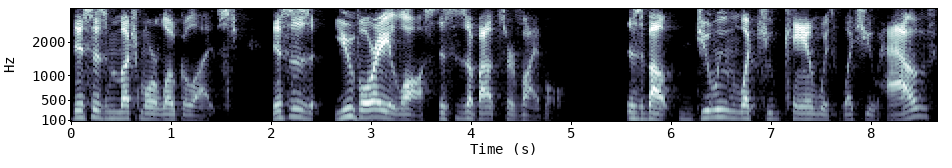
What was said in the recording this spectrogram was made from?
This is much more localized. This is you've already lost. This is about survival. This is about doing what you can with what you have,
